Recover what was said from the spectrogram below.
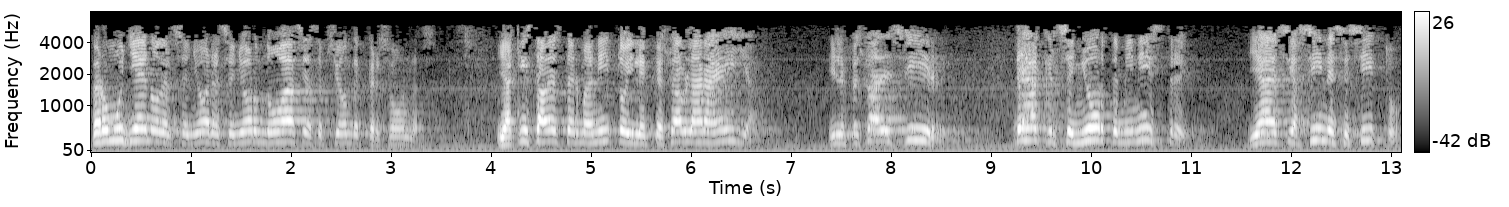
pero muy lleno del Señor. El Señor no hace acepción de personas. Y aquí estaba este hermanito y le empezó a hablar a ella. Y le empezó a decir, deja que el Señor te ministre. Y ella decía, sí necesito.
